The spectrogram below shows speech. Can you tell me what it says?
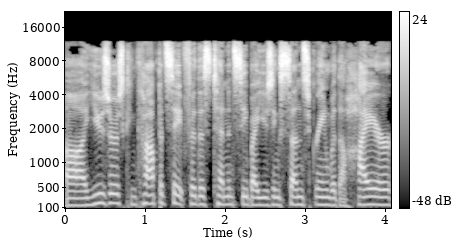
Uh, users can compensate for this tendency by using sunscreen with a higher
